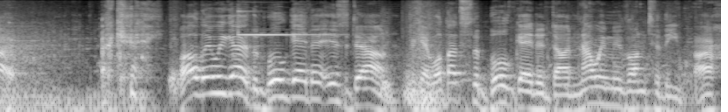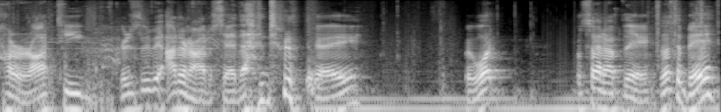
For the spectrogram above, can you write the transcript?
Oh. Okay. Well, there we go. The bull gator is down. Okay, well, that's the bull gator done. Now we move on to the Baharati grizzly I don't know how to say that. okay. Wait, what? What's that up there? Is that the bear?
